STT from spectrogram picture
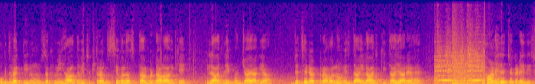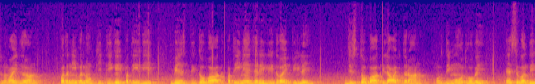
ਉਕਤ ਵਿਅਕਤੀ ਨੂੰ ਜ਼ਖਮੀ ਹਾਲਤ ਵਿੱਚ ਤੁਰੰਤ ਸਿਵਲ ਹਸਪਤਾਲ ਬਟਾਲਾ ਵਿਖੇ ਇਲਾਜ ਲਈ ਪਹੁੰਚਾਇਆ ਗਿਆ, ਜਿੱਥੇ ਡਾਕਟਰਾਂ ਵੱਲੋਂ ਇਸ ਦਾ ਇਲਾਜ ਕੀਤਾ ਜਾ ਰਿਹਾ ਹੈ। ਥਾਣੇ ਦੇ ਝਗੜੇ ਦੀ ਸੁਣਵਾਈ ਦੌਰਾਨ ਪਤਨੀ ਵੱਲੋਂ ਕੀਤੀ ਗਈ ਪਤੀ ਦੀ ਬੇਇੱਜ਼ਤੀ ਤੋਂ ਬਾਅਦ ਪਤੀ ਨੇ ਜ਼ਹਿਰੀਲੀ ਦਵਾਈ ਪੀ ਲਈ, ਜਿਸ ਤੋਂ ਬਾਅਦ ਇਲਾਜ ਦੌਰਾਨ ਉਸ ਦੀ ਮੌਤ ਹੋ ਗਈ। ਇਸ ਸੰਬੰਧੀ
